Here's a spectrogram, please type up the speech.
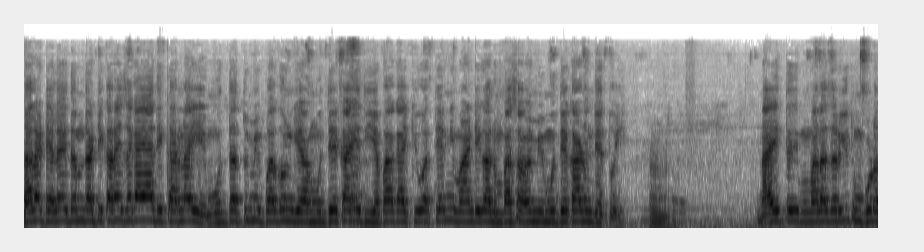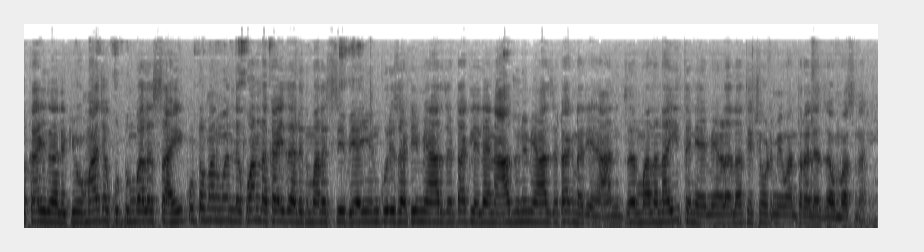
तलाट्याला दमदाटी करायचा काय अधिकार नाहीये. मुद्दा तुम्ही बघून घ्या. मुद्दे काय आहेत हे बघा. किंवा त्यांनी मांडी घालून बसावा. मी मुद्दे काढून देतोय. हम्म. नाही तर मला जर इथून पुढे काही झालं किंवा माझ्या कुटुंबाला साही कुटुंबांमधलं कोणाला काही झालं तर मला सीबीआय इन्क्वायरीसाठी मी अर्ज टाकलेला आहे आणि अजूनही मी अर्ज टाकणार आहे. आणि जर मला नाही इथं न्याय मिळाला त्याच्यावर मी मंत्रालयात जाऊन बसणार आहे.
